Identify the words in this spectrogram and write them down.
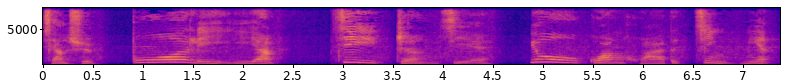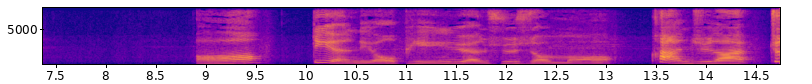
像是玻璃一样既整洁又光滑的镜面。哦，电流平原是什么？看起来就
